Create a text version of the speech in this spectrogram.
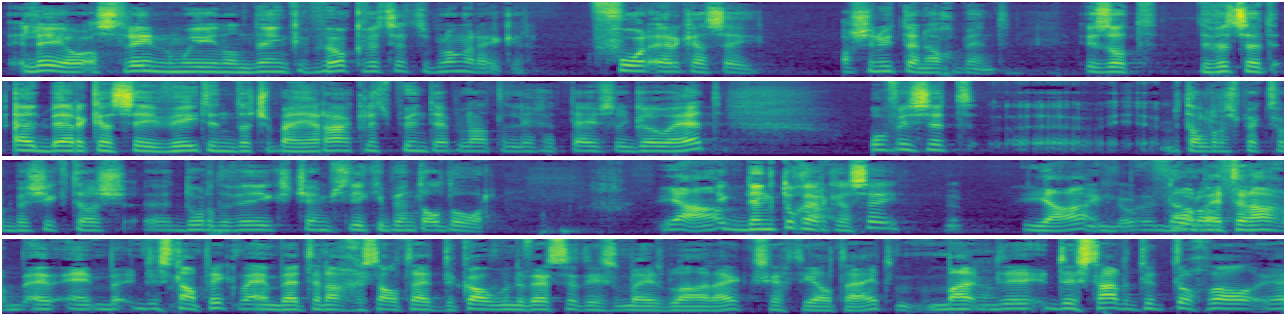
Leo, als trainer moet je dan denken, welke wedstrijd is belangrijker? Voor RKC, als je nu ten Hag bent. Is dat de wedstrijd uit bij RKC weten dat je bij Heracles punten hebt laten liggen thuis door Go Ahead? Of is het, eh, met alle respect voor Besiktas, eh, door de week Champions League, je bent al door? Ja, Ik denk toch RKC. ja denk ik ook. nou, Vooraf. bij Ten Hag, eh, dat snap ik. Maar en bij Ten Hag is altijd de komende wedstrijd is het meest belangrijk, zegt hij altijd. Maar Ja. de- er staat natuurlijk toch wel, hè,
